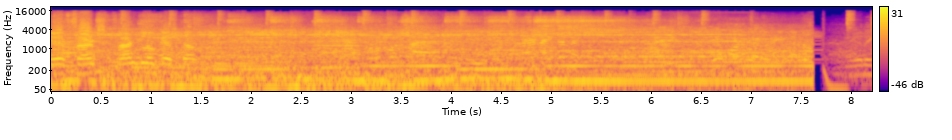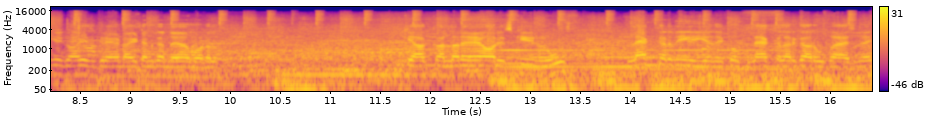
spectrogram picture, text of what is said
ये फ्रंट फ्रंट लुक है इसका। ग्रैंड आइटन का नया मॉडल क्या कलर है और इसकी रूफ ब्लैक कर दी गई है। देखो ब्लैक कलर का रूफ है इसमें।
